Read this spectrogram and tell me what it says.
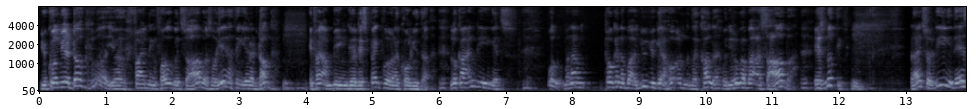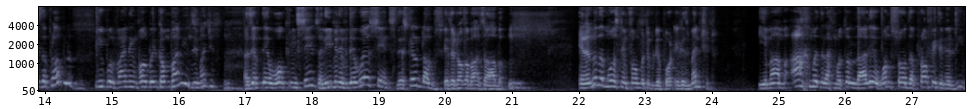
You call me a dog? Well, you're finding fault with Sahaba, so yeah, I think you're a dog. In fact, I'm being respectful when I call you that. Look how angry he gets. Well, when I'm talking about you, you get hot under the collar. When you talk about a Sahaba, it's nothing. Right? So really, there's the problem. People finding fault with companions, imagine. As if they're walking saints. And even if they were saints, they're still dogs if they talk about Sahaba. In another most informative report, it is mentioned. Imam Ahmad rahmatullah once saw the Prophet in a dream,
